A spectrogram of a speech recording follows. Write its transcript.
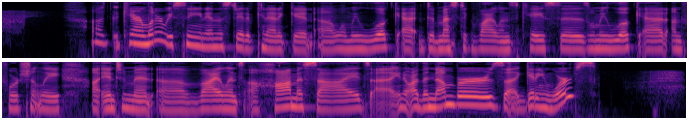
Uh, Karen, what are we seeing in the state of Connecticut uh, when we look at domestic violence cases, when we look at, unfortunately, uh, intimate uh, violence, uh, homicides? Uh, you know, are the numbers getting worse?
